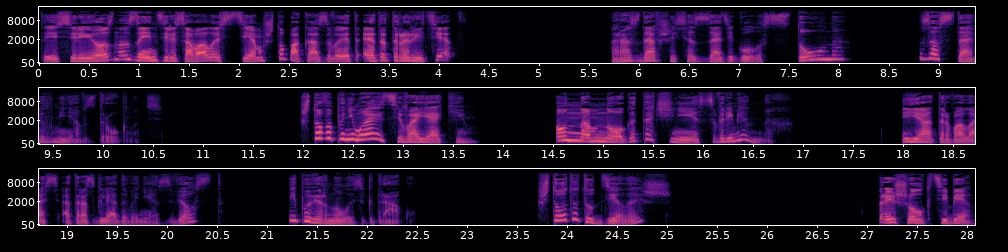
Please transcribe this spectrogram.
«Ты серьезно заинтересовалась тем, что показывает этот раритет?» Раздавшийся сзади голос Стоуна заставил меня вздрогнуть. «Что вы понимаете, вояки? Он намного точнее современных». Я оторвалась от разглядывания звезд и повернулась к Драгу. «Что ты тут делаешь?» «Пришел к тебе»,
